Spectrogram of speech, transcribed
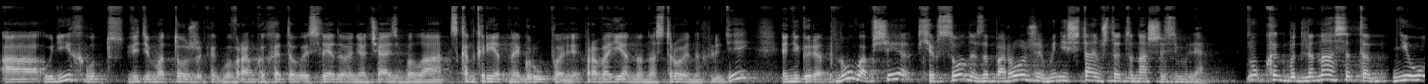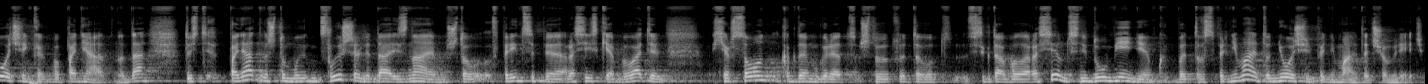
А у них вот, видимо, тоже как бы в рамках этого исследования часть была с конкретной группой провоенно настроенных людей, и они говорят, ну вообще Херсон и Запорожье, мы не считаем, что это наша земля ну, как бы для нас это не очень как бы понятно, да. То есть понятно, что мы слышали, да, и знаем, что, в принципе, российский обыватель Херсон, когда ему говорят, что это вот всегда была Россия, он с недоумением как бы это воспринимает, он не очень понимает, о чем речь.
